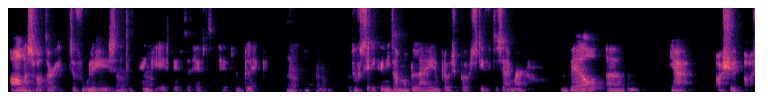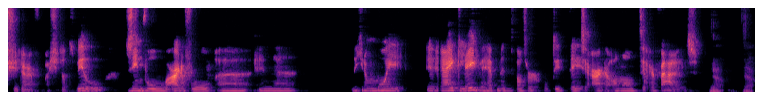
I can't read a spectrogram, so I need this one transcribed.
alles wat er te voelen is Ja, en te denken is, heeft, heeft, heeft een plek. Ja, ja. Het hoeft zeker niet allemaal blij en positief te zijn, maar wel, um, ja, als je, als, je daar, als je dat wil, zinvol, waardevol uh, en uh, dat je een mooi, rijk leven hebt met wat er op dit, deze aarde allemaal te ervaren is. Ja, ja.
